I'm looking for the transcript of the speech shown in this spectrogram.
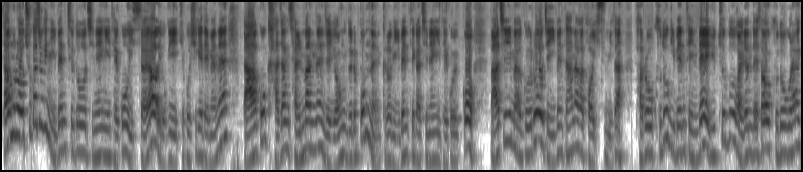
다음으로 추가적인 이벤트도 진행이 되고 있어요. 여기 이렇게 보시게 되면은 나하고 가장 잘 맞는 이제 영웅들을 뽑는 그런 이벤트가 진행이 되고 있고 마지막으로 이제 이벤트 하나가 더 있습니다. 바로 구독 이벤트인데 유튜브 관련돼서 구독을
